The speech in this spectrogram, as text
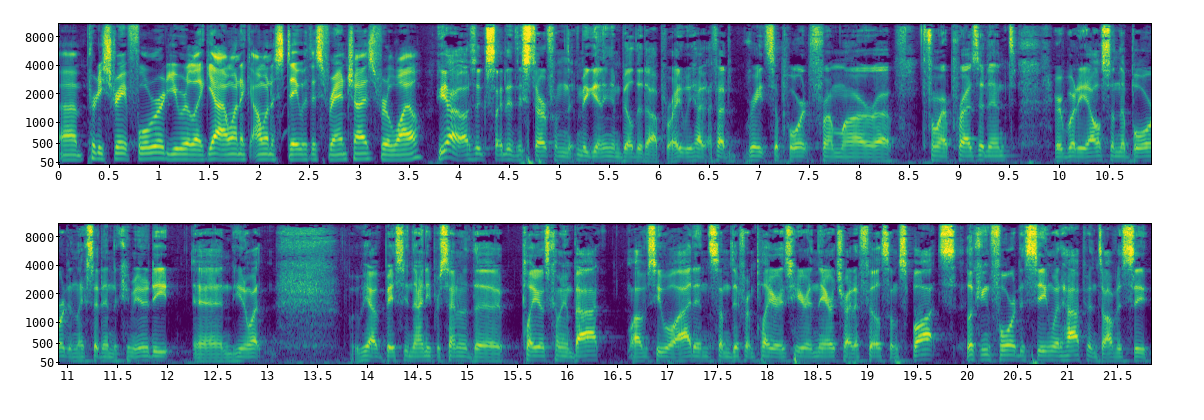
Uh, pretty straightforward. You were like, "Yeah, I want to, I want to stay with this franchise for a while." Yeah, I was excited to start from the beginning and build it up. Right, we have had great support from our uh, from our president, everybody else on the board, and like I said, in the community. And you know what, we have basically ninety percent of the players coming back. Obviously, we'll add in some different players here and there, try to fill some spots. Looking forward to seeing what happens. Obviously,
